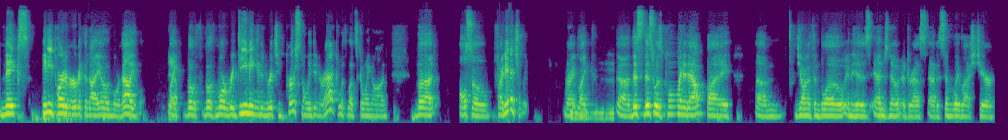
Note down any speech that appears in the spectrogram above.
makes any part of urbit that i own more valuable yeah. like both both more redeeming and enriching personally to interact with what's going on, but also financially, right? Mm-hmm. Like uh, this this was pointed out by um, Jonathan Blow in his EndNote address at Assembly last year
